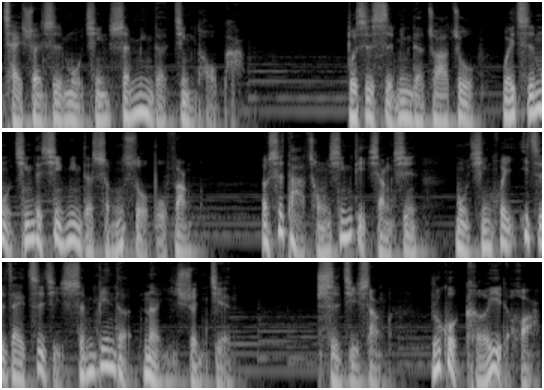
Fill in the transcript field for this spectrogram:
才算是母亲生命的尽头吧。不是死命的抓住维持母亲的性命的绳索不放，而是打从心底相信母亲会一直在自己身边的那一瞬间。实际上，如果可以的话，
